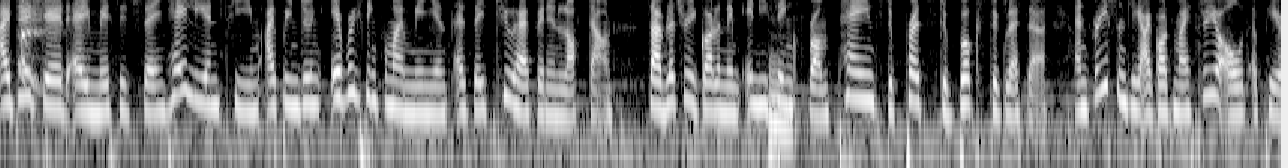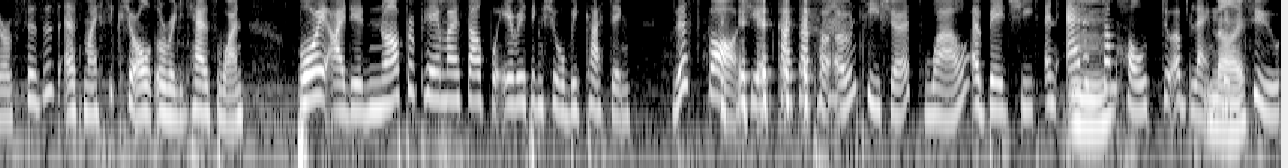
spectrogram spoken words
I did get a message saying, Hey Lee and team, I've been doing everything for my minions as they too have been in lockdown. So I've literally gotten them anything mm. from paints to prints to books to glitter. And recently I got my three year old a pair of scissors as my six year old already has one. Boy, I did not prepare myself for everything she will be cutting. This far, she has cut up her own t shirt, Wow. a bed sheet, and added mm-hmm. some holes to a blanket Nice. too.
